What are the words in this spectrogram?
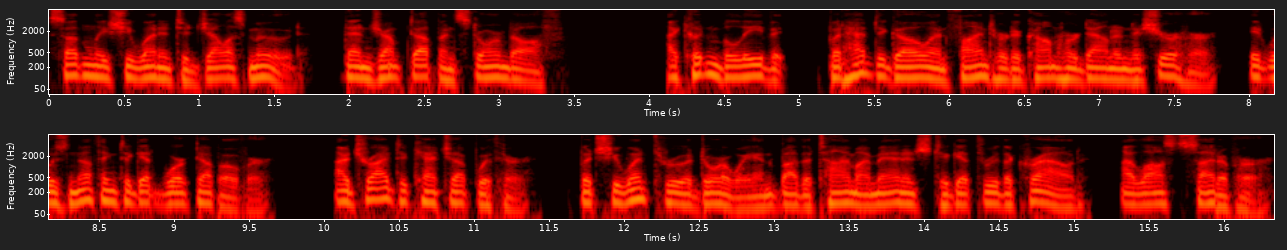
Suddenly she went into jealous mood, then jumped up and stormed off. I couldn't believe it, but had to go and find her to calm her down and assure her, it was nothing to get worked up over. I tried to catch up with her, but she went through a doorway and by the time I managed to get through the crowd, I lost sight of her.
